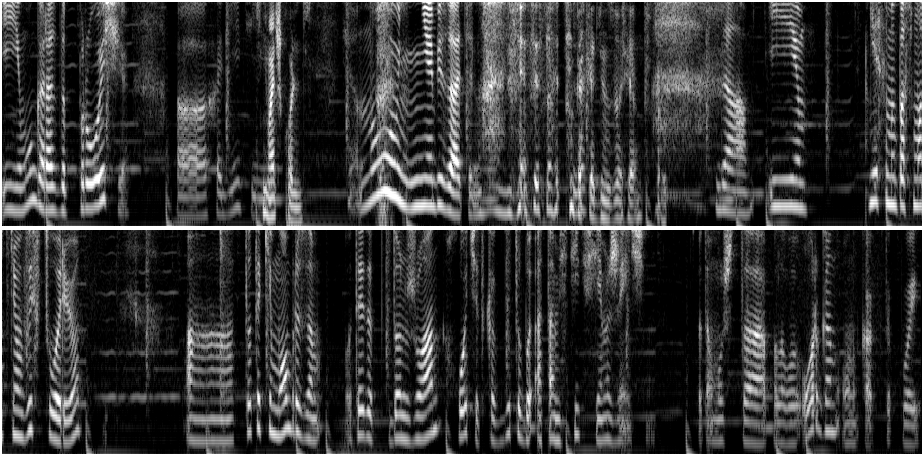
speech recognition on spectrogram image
И ему гораздо проще а, ходить и... Снимать школьниц. Ну, не обязательно, не обязательно. Как один из вариантов просто. Да, и если мы посмотрим в историю, а, то таким образом вот этот Дон Жуан хочет как будто бы отомстить всем женщинам. Потому что половой орган, он как такой,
